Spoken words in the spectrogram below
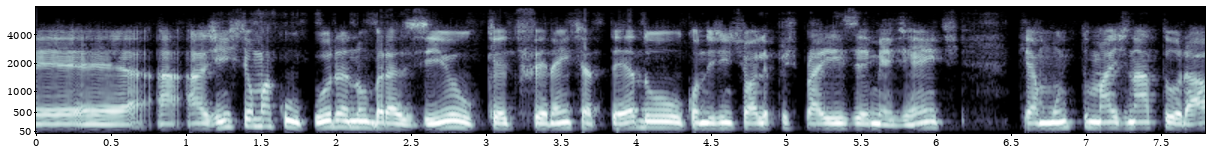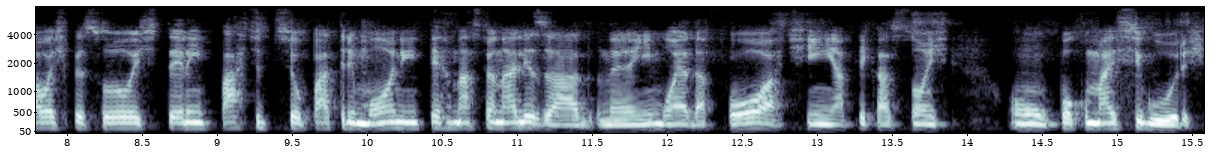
É, a, a, gente tem uma cultura no Brasil que é diferente até do quando a gente olha para os países emergentes, que é muito mais natural as pessoas terem parte do seu patrimônio internacionalizado, né, em moeda forte, em aplicações um pouco mais seguras.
